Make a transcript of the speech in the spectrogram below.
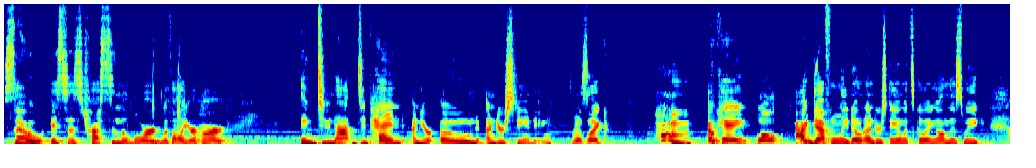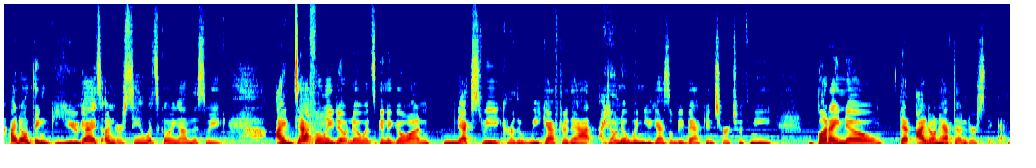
So it says, trust in the Lord with all your heart and do not depend on your own understanding. I was like, hmm, okay, well, I definitely don't understand what's going on this week. I don't think you guys understand what's going on this week. I definitely don't know what's going to go on next week or the week after that. I don't know when you guys will be back in church with me, but I know that I don't have to understand,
